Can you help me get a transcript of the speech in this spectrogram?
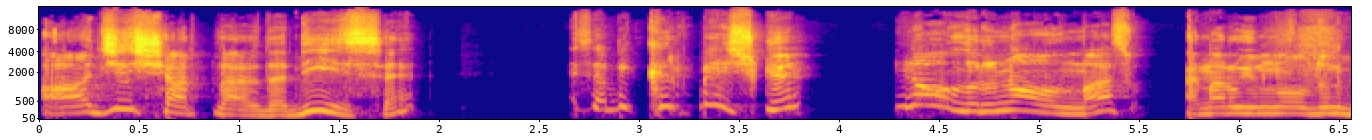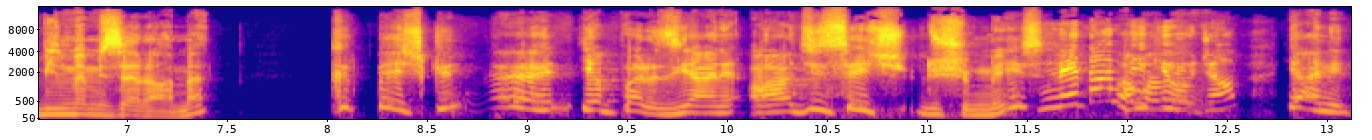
acil şartlarda değilse mesela bir 45 gün ne olur ne olmaz MR uyumlu olduğunu bilmemize rağmen 45 gün evet, yaparız. Yani acilse hiç düşünmeyiz. neden Ama peki hocam? Yani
